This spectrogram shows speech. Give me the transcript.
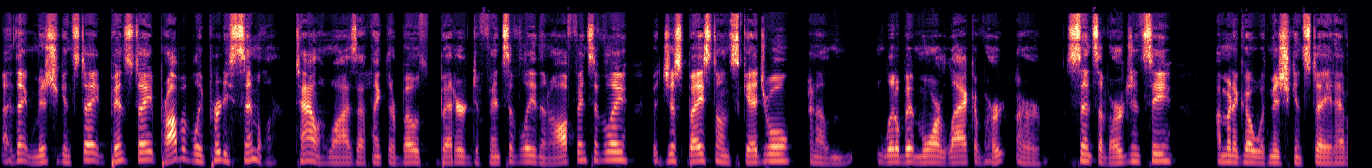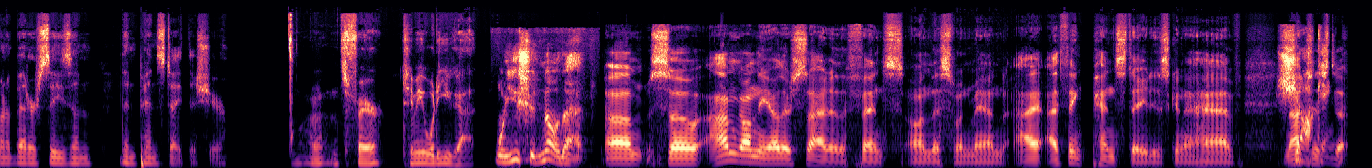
I think Michigan State, Penn State, probably pretty similar talent wise. I think they're both better defensively than offensively, but just based on schedule and a little bit more lack of or sense of urgency, I'm going to go with Michigan State having a better season than Penn State this year. that's fair. Timmy, what do you got? Well, you should know that. Um, so I'm on the other side of the fence on this one, man. I, I think Penn State is going to have not Shocking. just a,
